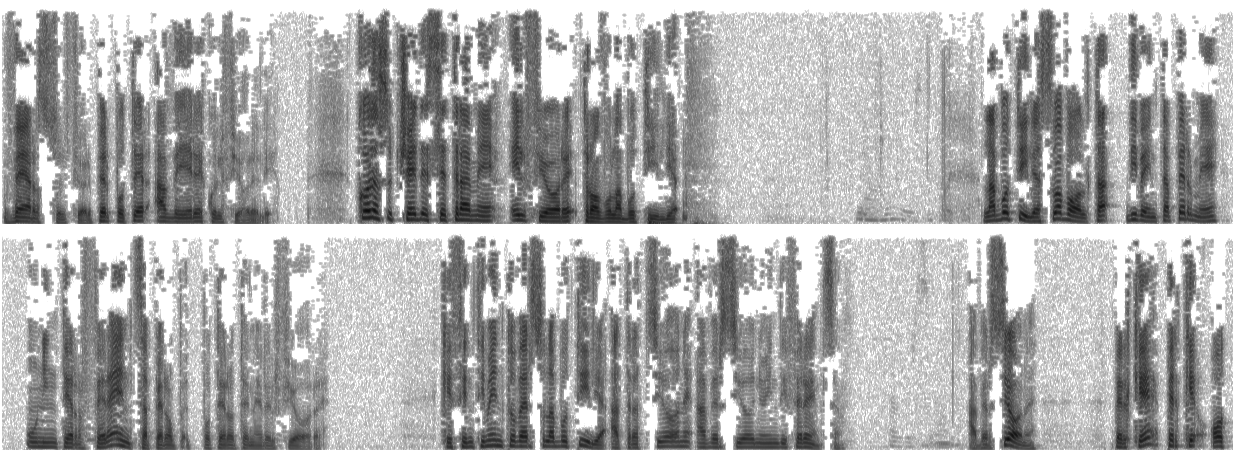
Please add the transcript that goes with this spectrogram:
verso il fiore, per poter avere quel fiore lì. Cosa succede se tra me e il fiore trovo la bottiglia? La bottiglia a sua volta diventa per me un'interferenza per poter ottenere il fiore. Che sentimento verso la bottiglia? Attrazione, avversione o indifferenza? Avversione. Perché? Perché ho,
